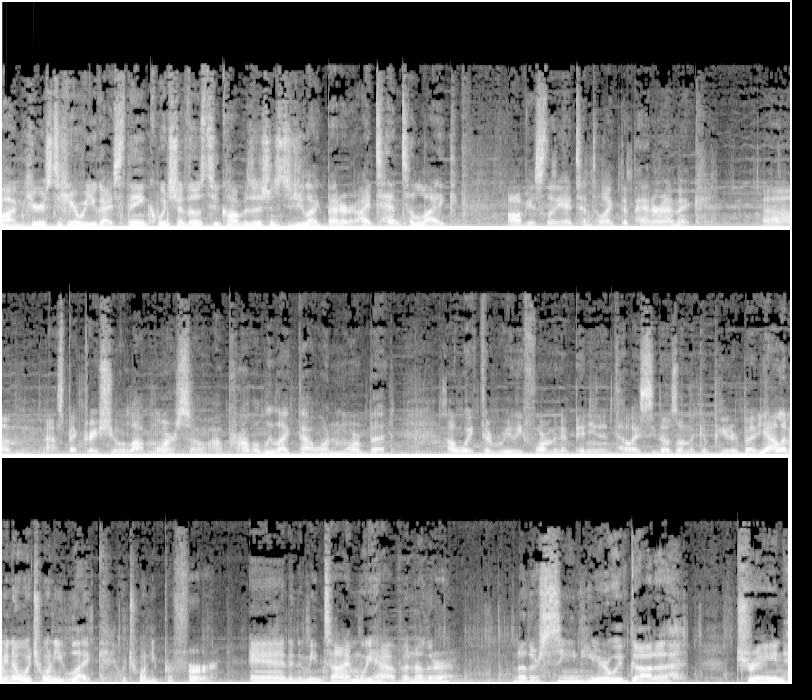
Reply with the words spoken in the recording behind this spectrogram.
Well, I'm curious to hear what you guys think. Which of those two compositions did you like better? I tend to like, obviously, I tend to like the panoramic um, aspect ratio a lot more, so I'll probably like that one more, but I'll wait to really form an opinion until I see those on the computer. But yeah, let me know which one you like, which one you prefer. And in the meantime, we have another another scene here. We've got a train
